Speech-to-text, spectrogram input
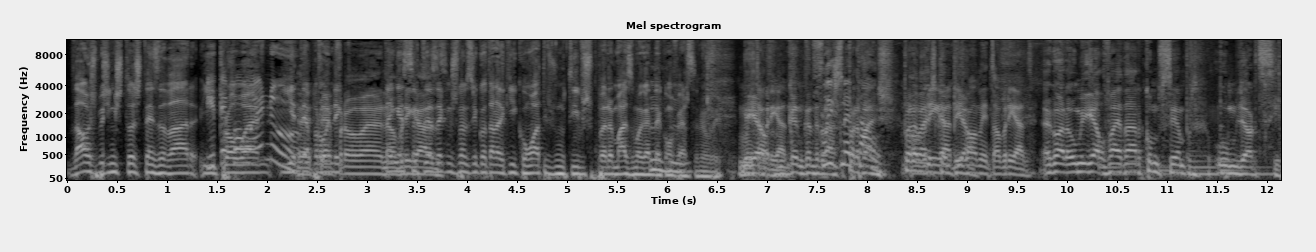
dá os beijinhos que todos tens a dar e, até para o ano. ano. E até, para o Até ano. para o ano, Tenho a obrigado. certeza que nos vamos encontrar aqui com ótimos motivos para mais uma grande conversa, meu amigo. Muito Miguel, obrigado. Um grande, grande Feliz abraço. Natal. Parabéns. Parabéns, obrigado, campeão. igualmente, obrigado. Agora o Miguel vai dar, como sempre, o melhor de si.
